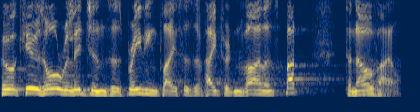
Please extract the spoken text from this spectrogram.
who accuse all religions as breeding places of hatred and violence, but to no avail.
